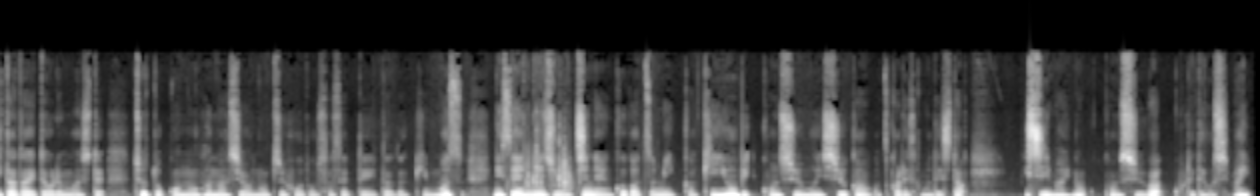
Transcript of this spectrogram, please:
いただいておりましてちょっとこのお話は後ほどさせていただきます。2021年9月3日金曜日今週も1週間お疲れ様でした。石井舞の今週はこれでおしまい。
